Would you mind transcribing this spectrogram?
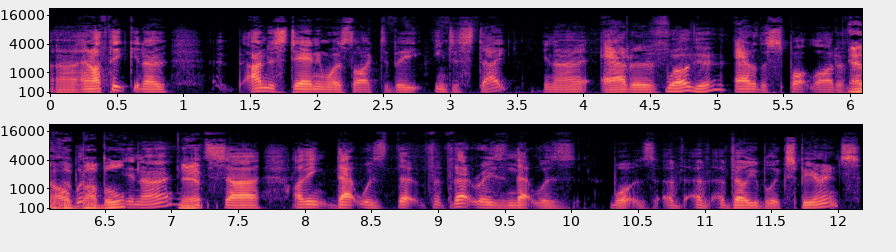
uh, and I think you know, understanding what it's like to be interstate, you know, out of Well, yeah. out of the spotlight of Out of the bubble. you know, Yep. it's. Uh, I think that was that for, for that reason that was was a, a, a valuable experience.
